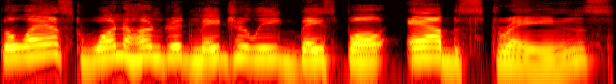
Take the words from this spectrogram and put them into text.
the last 100 Major League Baseball ab strains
